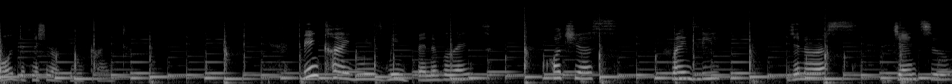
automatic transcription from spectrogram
Or definition of being kind. Being kind means being benevolent, courteous, friendly, generous, gentle,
